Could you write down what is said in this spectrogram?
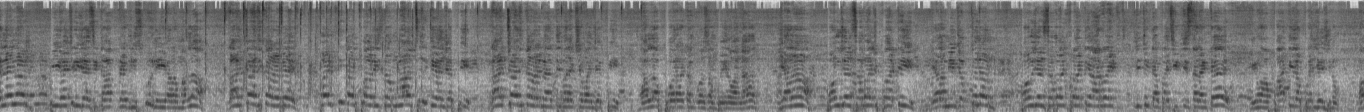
ఎల్ఎల్ఎం పిహెచ్డి చేసి డాక్టరేట్ తీసుకుని ఇవాళ మళ్ళా రాజ్యాధికారమే. పొలిటికల్ పవర్ ఇస్ ద మాస్టర్కి అని చెప్పి రాజ్యాధికారమే అంతిమ లక్ష్యం అని చెప్పి మళ్ళా పోరాటం కోసం పోయినామన్నా ఎలా? బహుజన్ సమాజ్ పార్టీ ఎలా మేము చెప్తున్నాం? బహుజన్ సమాజ్ పార్టీ అరవై నుంచి డెబ్బై సీట్లు ఇస్తానంటే మేము ఆ పార్టీలో పనిచేసినాం. మా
